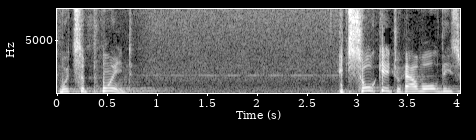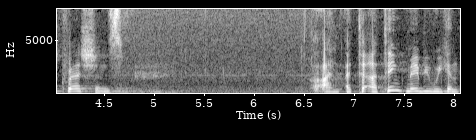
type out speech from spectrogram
What's the point? It's okay to have all these questions. I, I, th- I think maybe we can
